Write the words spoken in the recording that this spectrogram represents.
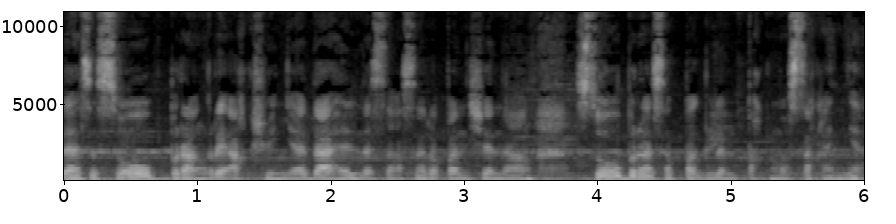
dahil sa sobrang reaction niya dahil nasasarapan siya ng sobra sa paglantak mo sa kanya.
